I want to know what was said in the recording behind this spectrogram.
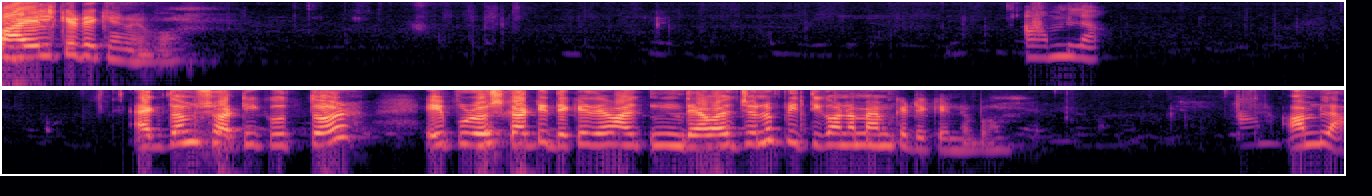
পায়েলকে ডেকে নেব। আমলা। একদম সঠিক উত্তর। এই পুরস্কারটি দেখে দেওয়া দেওয়ার জন্য প্রীতিকণা ম্যামকে ডেকে নেব। আমলা।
